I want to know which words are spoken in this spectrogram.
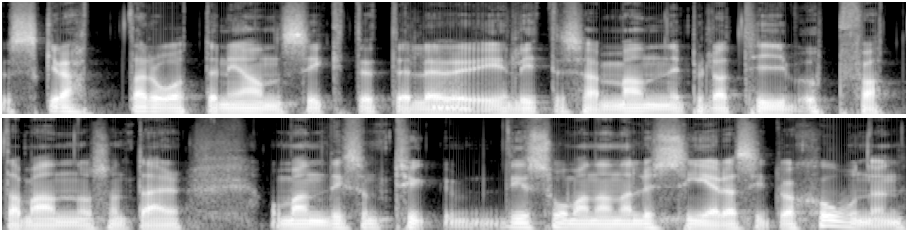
skrattar åt den i ansiktet eller mm. är lite så här manipulativ uppfattar man och sånt där. Och man liksom det är så man analyserar situationen.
